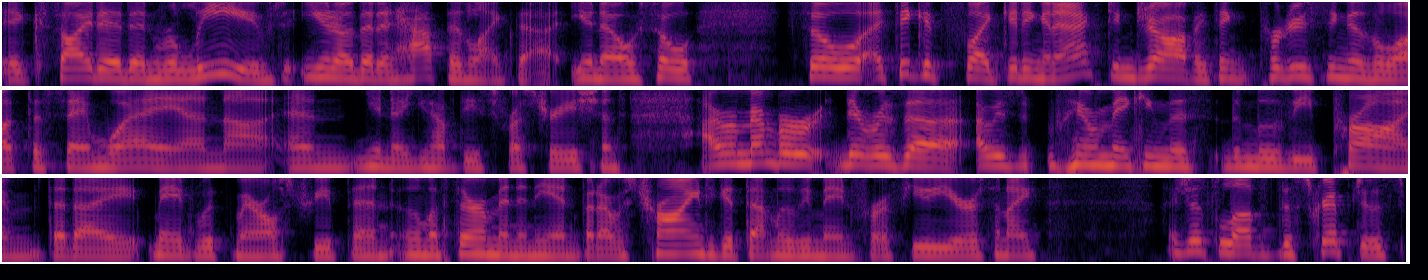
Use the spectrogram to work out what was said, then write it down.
excited and relieved, you know, that it happened like that, you know? So, so I think it's like getting an acting job. I think producing is a lot the same way. And, uh, and, you know, you have these frustrations. I remember there was a, I was, we were making this, the movie Prime that I made with Meryl Streep and Uma Thurman in the end, but I was trying to get that movie made for a few years and I, I just loved the script. It was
